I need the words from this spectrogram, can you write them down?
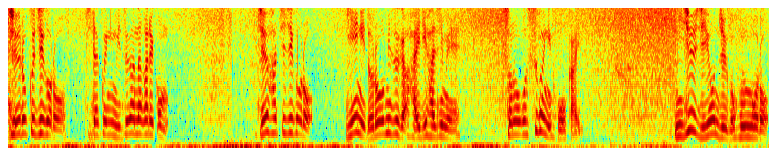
16時ごろ自宅に水が流れ込む。18時ごろ家に泥水が入り始めその後すぐに崩壊。20時45分ごろ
